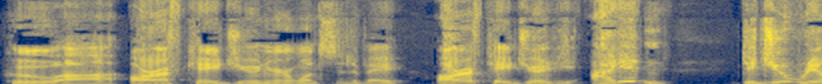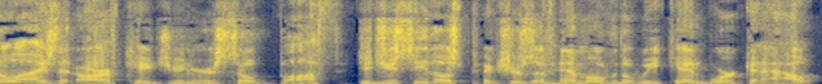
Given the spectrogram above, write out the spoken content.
who, uh, RFK Jr. wants to debate. RFK Jr. I didn't, did you realize that RFK Jr. is so buff? Did you see those pictures of him over the weekend working out?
